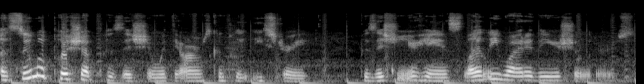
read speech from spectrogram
Assume a push-up position with your arms completely straight. Position your hands slightly wider than your shoulders.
